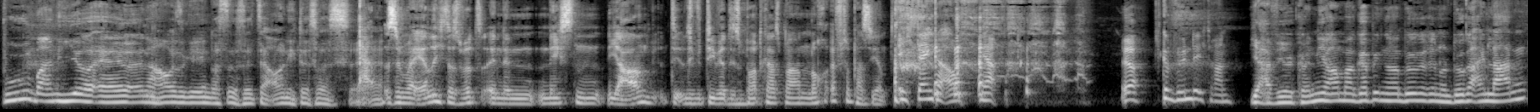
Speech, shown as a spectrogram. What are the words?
Buhmann hier äh, nach Hause gehen, das ist jetzt ja auch nicht das, was... Äh, Ja, sind wir ehrlich, das wird in den nächsten Jahren, die, die wir diesen Podcast machen, noch öfter passieren. Ich denke auch, ja. Ja. Gewöhn dich dran. ja, wir können ja auch mal Göppinger Bürgerinnen und Bürger einladen,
